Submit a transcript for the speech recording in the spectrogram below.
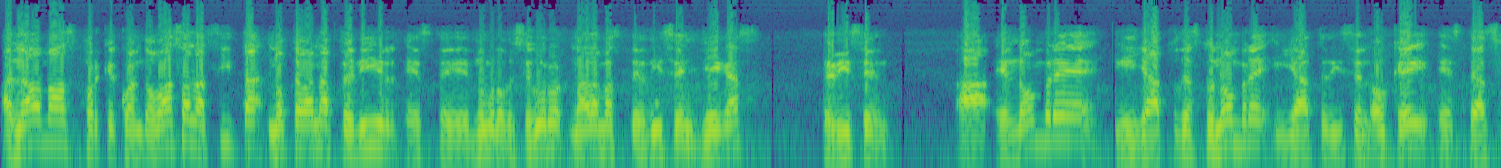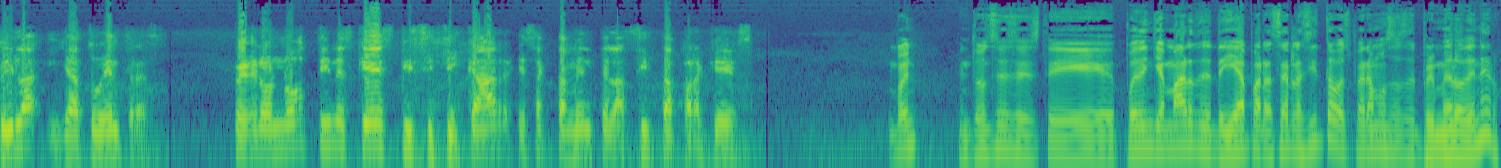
Ah, Nada más porque cuando vas a la cita no te van a pedir este número de seguro, nada más te dicen llegas, te dicen ah, el nombre y ya tú das tu nombre y ya te dicen ok, este haz fila y ya tú entras. Pero no tienes que especificar exactamente la cita para qué es. Bueno, entonces, este, pueden llamar desde ya para hacer la cita o esperamos hasta el primero de enero.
